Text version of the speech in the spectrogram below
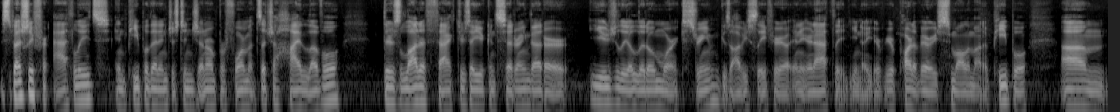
especially for athletes and people that in just in general perform at such a high level, there's a lot of factors that you're considering that are usually a little more extreme because obviously if you're, a, you're an athlete, you know, you're, you're part of a very small amount of people. Um,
